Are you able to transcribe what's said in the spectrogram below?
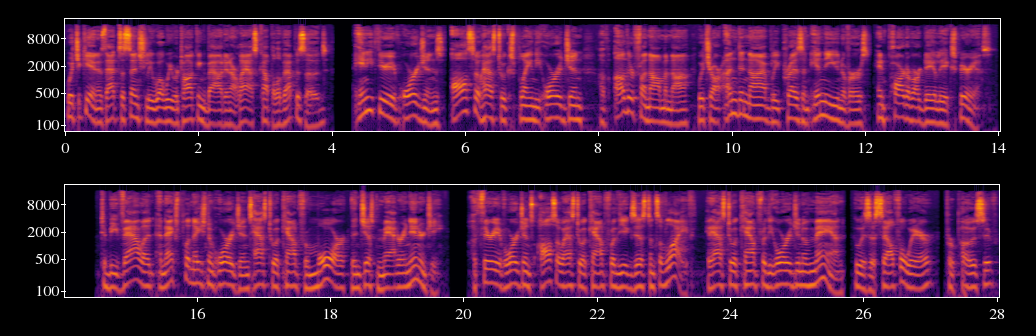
which again is that's essentially what we were talking about in our last couple of episodes. Any theory of origins also has to explain the origin of other phenomena which are undeniably present in the universe and part of our daily experience. To be valid, an explanation of origins has to account for more than just matter and energy. A theory of origins also has to account for the existence of life. It has to account for the origin of man, who is a self aware, purposive,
